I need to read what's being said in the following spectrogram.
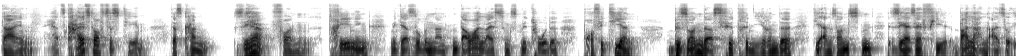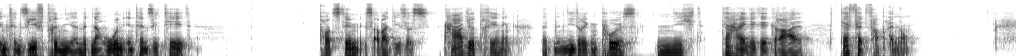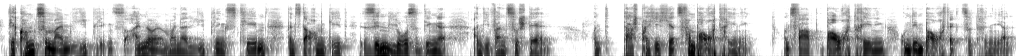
Dein Herz-Kreislauf-System, das kann sehr von Training mit der sogenannten Dauerleistungsmethode profitieren. Besonders für Trainierende, die ansonsten sehr, sehr viel ballern, also intensiv trainieren mit einer hohen Intensität. Trotzdem ist aber dieses Cardio-Training mit einem niedrigen Puls nicht der heilige Gral der Fettverbrennung. Wir kommen zu meinem Lieblings, zu einem meiner Lieblingsthemen, wenn es darum geht, sinnlose Dinge an die Wand zu stellen. Und da spreche ich jetzt vom Bauchtraining. Und zwar Bauchtraining, um den Bauch wegzutrainieren.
